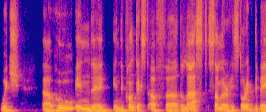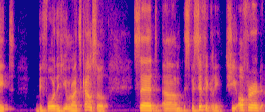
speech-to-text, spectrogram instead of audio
which who in the, in the context of uh, the last summer historic debate before the Human Rights Council said um, specifically, she offered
